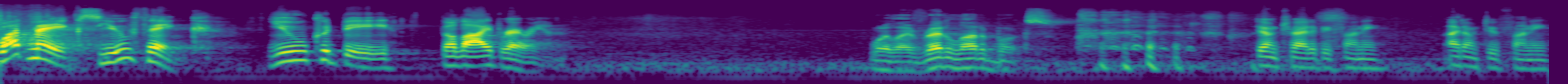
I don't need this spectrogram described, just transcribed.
What makes you think you could be the librarian? Well, I've read a lot of books. Don't try to be funny. I don't do funny.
